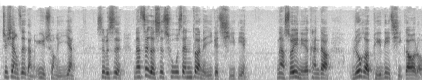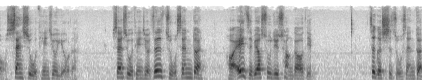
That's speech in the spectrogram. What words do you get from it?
就像这档预创一样，是不是？那这个是初升段的一个起点，那所以你会看到如何平地起高楼，三十五天就有了，三十五天就有，这是主升段，好，A 指标数据创高点，这个是主升段，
